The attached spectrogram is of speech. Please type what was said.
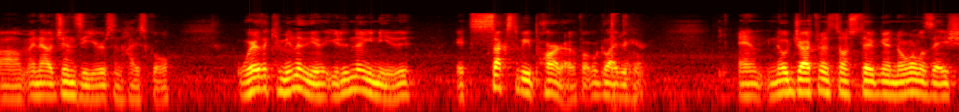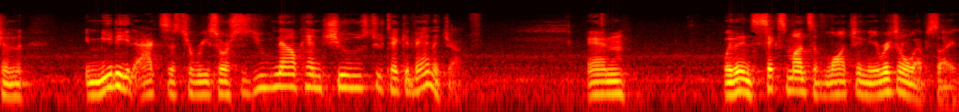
um, and now Gen Zers in high school. We're the community that you didn't know you needed. It sucks to be part of, but we're glad you're here. And no judgments, no stigma, normalization, immediate access to resources you now can choose to take advantage of. And within six months of launching the original website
